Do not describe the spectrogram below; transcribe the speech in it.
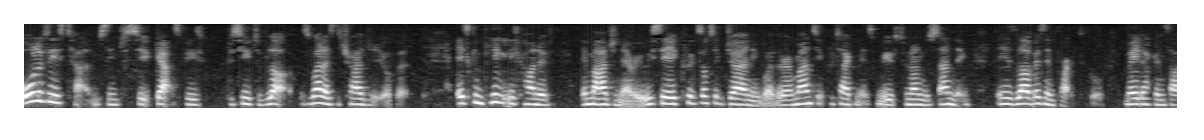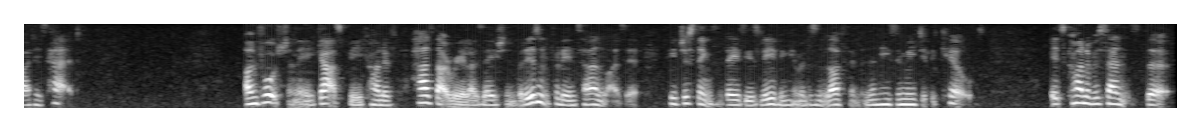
All of these terms seem to suit Gatsby's pursuit of love, as well as the tragedy of it. It's completely kind of imaginary. We see a quixotic journey where the romantic protagonist moves to an understanding that his love is impractical, made up inside his head. Unfortunately, Gatsby kind of has that realization, but doesn't fully internalize it. He just thinks that Daisy is leaving him and doesn't love him, and then he's immediately killed. It's kind of a sense that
